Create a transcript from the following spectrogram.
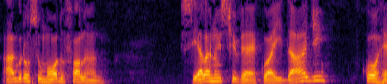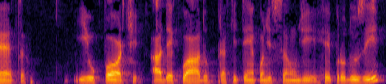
A grosso modo falando, se ela não estiver com a idade correta e o porte adequado para que tenha condição de reproduzir,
